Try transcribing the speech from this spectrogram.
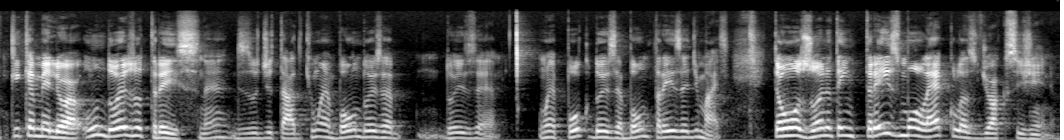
o que, que, é melhor? Um, dois ou três, né? Diz o ditado que um é bom, dois é, dois é um é pouco, dois é bom, três é demais. Então o ozônio tem três moléculas de oxigênio,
